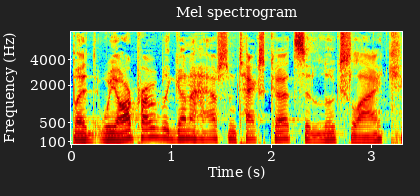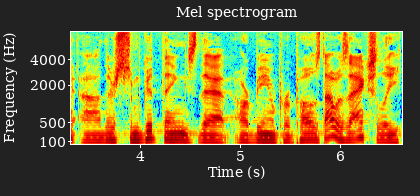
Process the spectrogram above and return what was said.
but we are probably going to have some tax cuts, it looks like. Uh, there's some good things that are being proposed. I was actually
